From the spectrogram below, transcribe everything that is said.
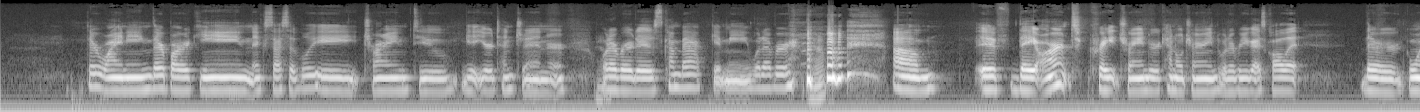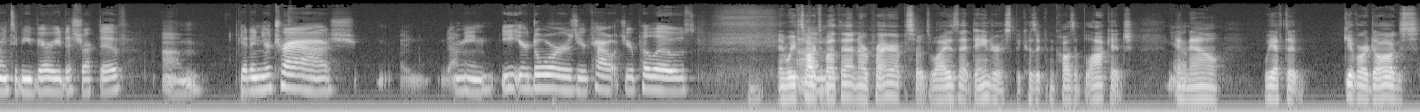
They're whining, they're barking, excessively trying to get your attention or Yeah. whatever it is. Come back, get me, whatever. Yeah. um, if they aren't crate trained or kennel trained, whatever you guys call it, they're going to be very destructive. Um, get in your trash. I mean, eat your doors, your couch, your pillows. And we've talked Um, about that in our prior episodes. Why is that dangerous? Because it can cause a blockage. And now we have to give our dogs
